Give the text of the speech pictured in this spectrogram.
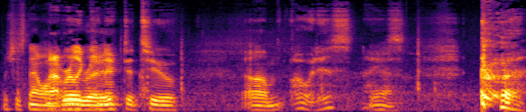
which is now on not really Blu-ray. connected to. Um, oh, it is. Nice. I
